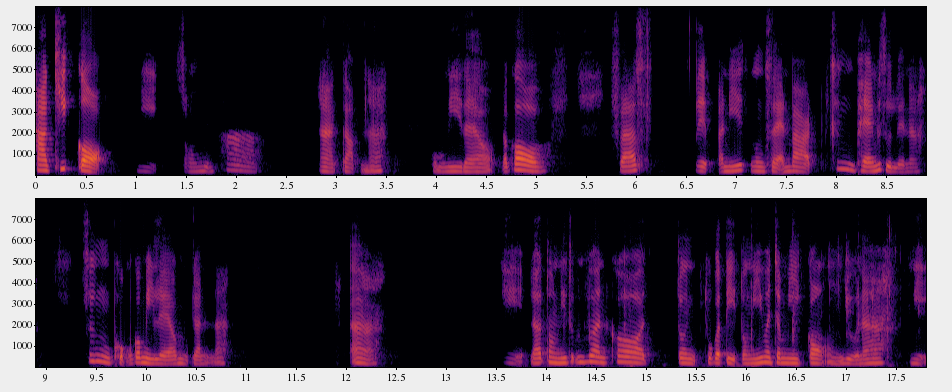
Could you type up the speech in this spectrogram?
ฮาคิเกาะนี่สองหมื่นห้าอ่ากลับนะ ผมมีแล้ว แล้วก็ fast step อันนี้หนึ่งแสนบาท ซึ่งแพงที่สุดเลยนะ ซึ่งผมก็มีแล้วเหมือนกันนะ อ่า นี่ แล้วตรงนี้เพื่อนๆก็ตรงปกติตรงนี้มันจะมีกล่องอยู่นะนี่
